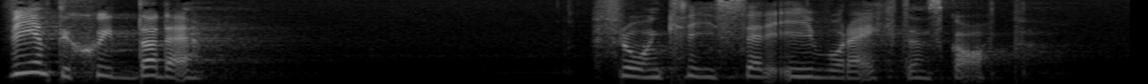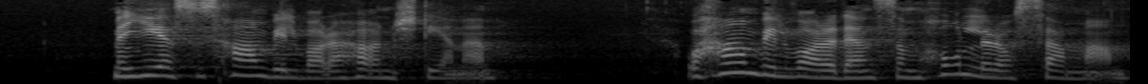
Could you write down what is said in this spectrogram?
Vi är inte skyddade från kriser i våra äktenskap. Men Jesus han vill vara hörnstenen. Och han vill vara den som håller oss samman.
